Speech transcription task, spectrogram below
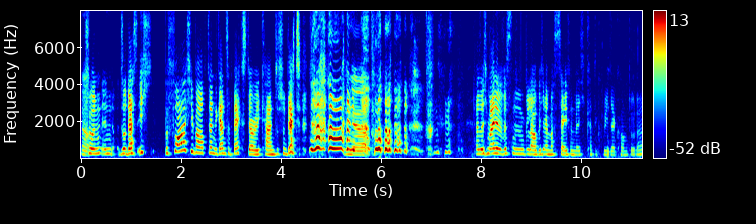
Ja. schon in, so dass ich, bevor ich überhaupt seine ganze Backstory kannte, schon dachte, Ja. also ich meine, wir wissen, glaube ich, einfach safe, in welche Kategorie der kommt, oder?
